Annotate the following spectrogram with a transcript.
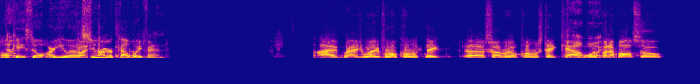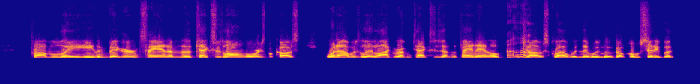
okay, so are you a Uh, Sooner or Cowboy fan? I graduated from Oklahoma State, uh, so I'm an Oklahoma State Cowboy, Cowboy. but I'm also probably even bigger fan of the Texas Longhorns because when I was little, I grew up in Texas, up in the Panhandle Oh. until I was 12, and then we moved to Oklahoma City. But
